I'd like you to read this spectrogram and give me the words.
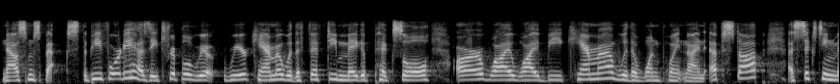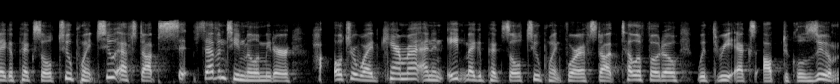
Now, some specs. The P40 has a triple rear, rear, camera with a 50 megapixel RYYB camera with a 1.9 f stop, a 16 megapixel 2.2 f stop, 17 millimeter ultra wide camera, and an 8 megapixel 2.4 f stop telephoto with 3x optical zoom.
